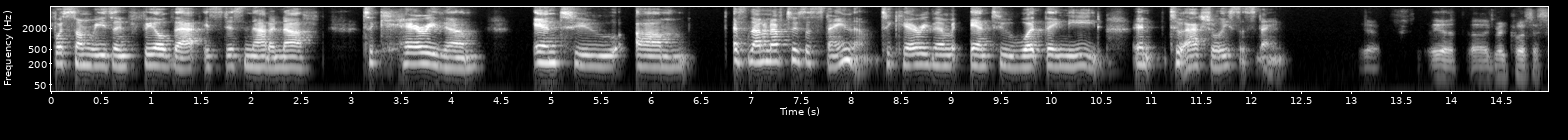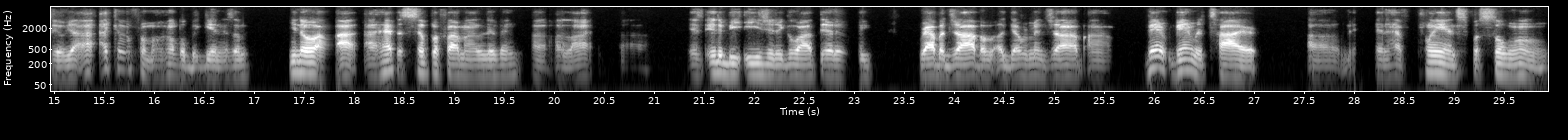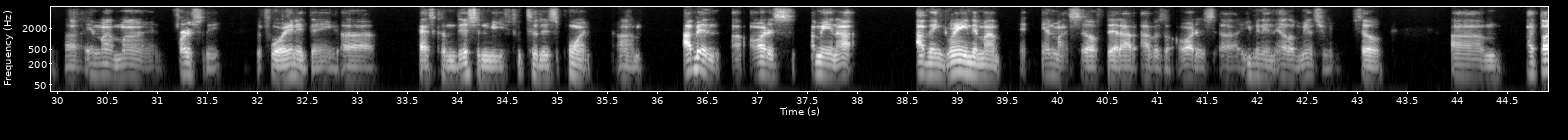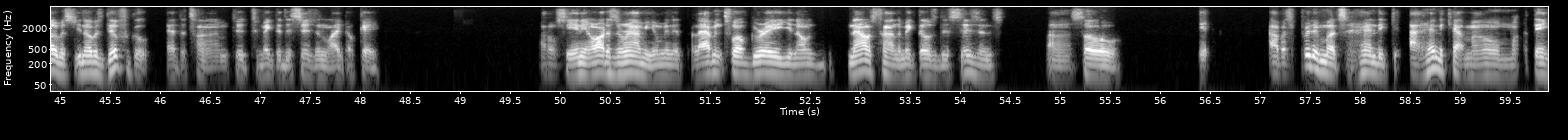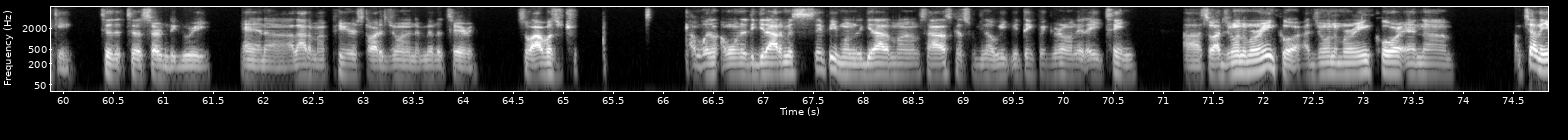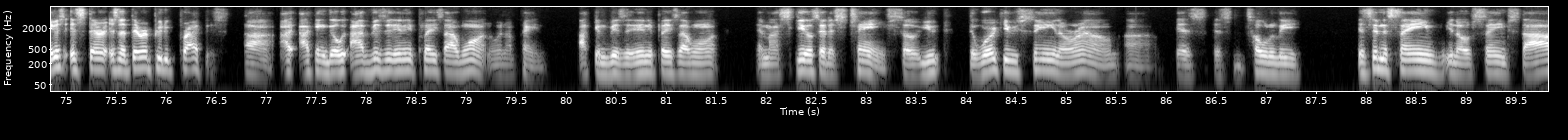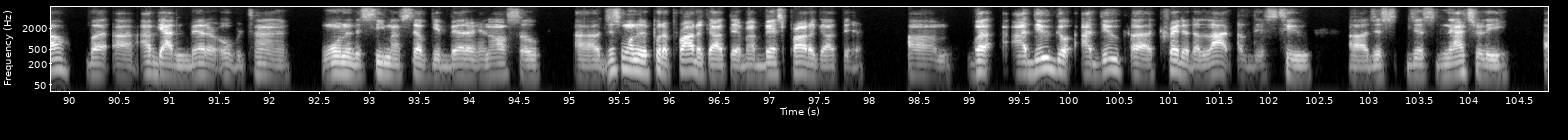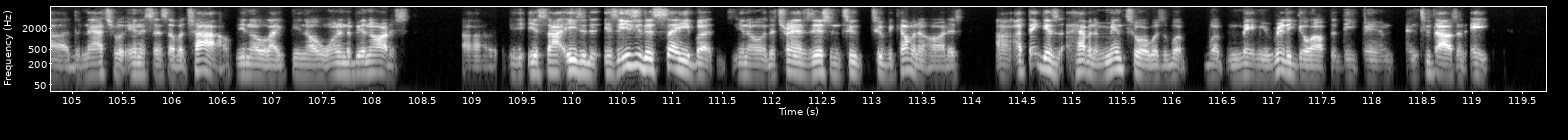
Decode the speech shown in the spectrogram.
for some reason feel that it's just not enough to carry them into, um, it's not enough to sustain them, to carry them into what they need and to actually sustain. Yeah, yeah, uh, great question, Sylvia. I, I, come from a humble beginnings. I'm, you know, I, I had to simplify my living uh, a lot. Uh, it, it'd be easier to go out there to grab a job, a, a government job. Um, being, being retired um, and have plans for so long uh, in my mind, firstly, before anything, uh, has conditioned me to, to this point. Um, I've been an artist. I mean, I, I've ingrained in my in myself that I, I was an artist, uh, even in elementary. So um, I thought it was, you know, it was difficult at the time to to make the decision like, okay, I don't see any artists around me. I'm in the 11th, 12th grade. You know, now it's time to make those decisions. Uh, so it, I was pretty much handic- I handicapped my own thinking to the, to a certain degree, and uh, a lot of my peers started joining the military. So I was I, I wanted to get out of Mississippi, wanted to get out of mom's house because you know we, we think we're growing at 18. Uh, so I joined the Marine Corps. I joined the Marine Corps, and um, I'm telling you, it's it's, there, it's a therapeutic practice. Uh, I, I can go, I visit any place I want when I'm painting. I can visit any place I want, and my skill set has changed. So you, the work you've seen around uh, is is totally, it's in the same you know same style, but uh, I've gotten better over time. Wanting to see myself get better, and also uh, just wanted to put a product out there, my best product out there. Um, but I do go, I do uh, credit a lot of this to uh, just just naturally uh, the natural innocence of a child. You know, like you know, wanting to be an artist. Uh, it's not easy. To, it's easy to say, but you know, the transition to to becoming an artist. Uh, I think is having a mentor was what what made me really go off the deep end in 2008.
